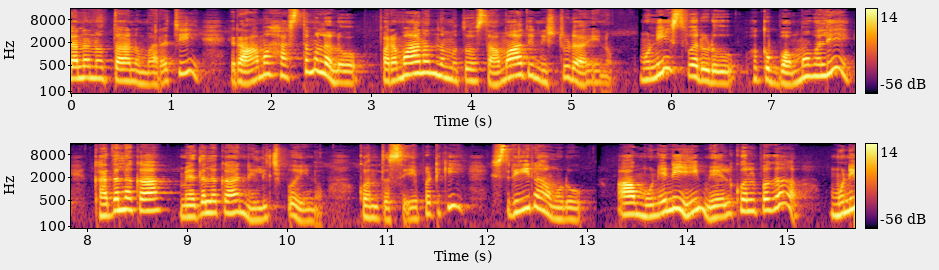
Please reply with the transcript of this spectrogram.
తనను తాను మరచి రామహస్తములలో పరమానందముతో సమాధి నిష్ఠుడాయిను మునీశ్వరుడు ఒక బొమ్మ వలె కదలక మెదలక నిలిచిపోయిను. కొంతసేపటికి శ్రీరాముడు ఆ మునిని మేల్కొల్పగా ముని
